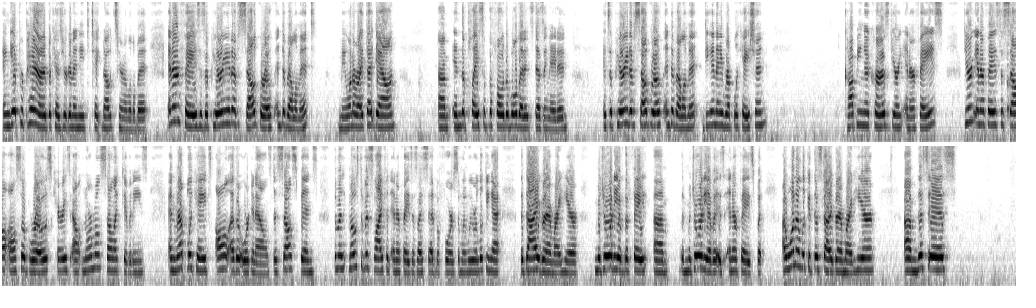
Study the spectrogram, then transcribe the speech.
and get prepared because you're going to need to take notes here in a little bit. Interphase is a period of cell growth and development. You may want to write that down um, in the place of the foldable that it's designated. It's a period of cell growth and development, DNA replication. Copying occurs during interphase. During interphase, the cell also grows, carries out normal cell activities, and replicates all other organelles. The cell spends the most of its life in interphase, as I said before. So when we were looking at the diagram right here, majority of the phase, um, the majority of it is interphase. But I want to look at this diagram right here. Um, this is,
